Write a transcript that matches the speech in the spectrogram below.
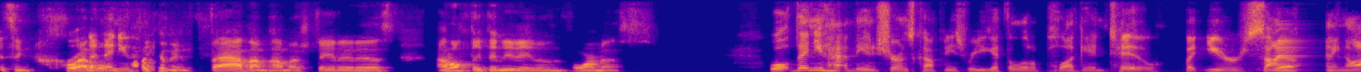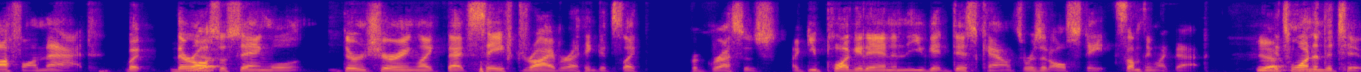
It's incredible. And then we you- probably couldn't even fathom how much data it is. I don't think they need to even inform us. Well, then you have the insurance companies where you get the little plug in too, but you're signing off on that. But they're Yeah. also saying, well, they're ensuring like that safe driver. I think it's like progressives, like you plug it in and you get discounts, or is it Allstate? Something like that. Yeah. It's one of the two.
